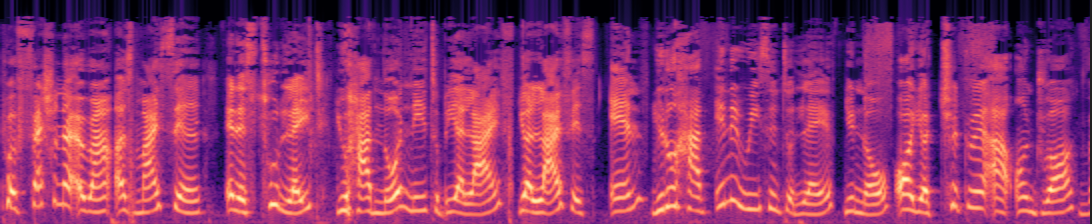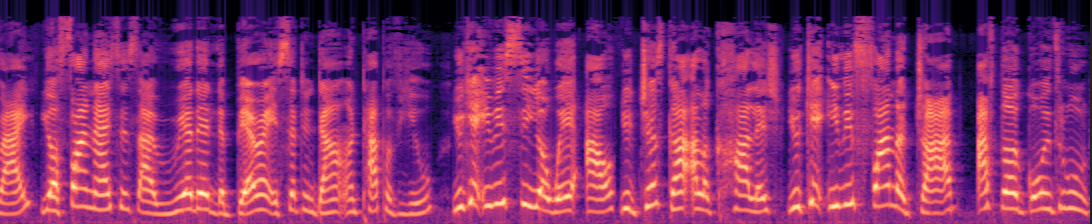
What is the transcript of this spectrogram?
professional around us might say it is too late. You have no need to be alive. Your life is in. You don't have any reason to live, you know, or your children are on drugs, right? Your finances are really the barrier is sitting down on top of you. You can even see your way out. You just got out of college. You can even find a job after going through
